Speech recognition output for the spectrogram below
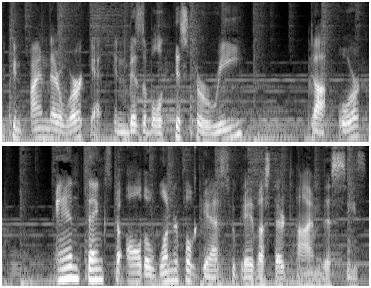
You can find their work at invisiblehistory.org. And thanks to all the wonderful guests who gave us their time this season.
